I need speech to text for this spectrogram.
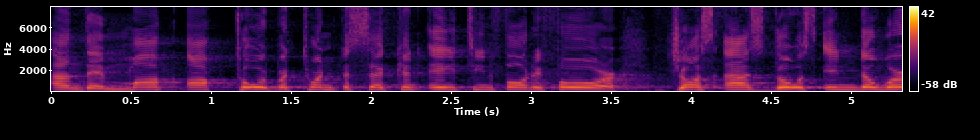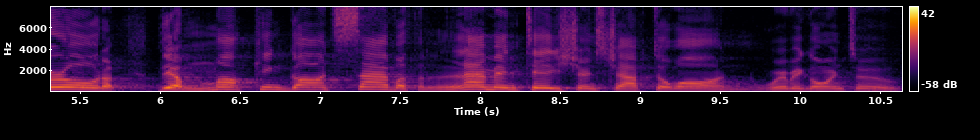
and they mark October 22nd, 1844, just as those in the world. They're mocking God's Sabbath. Lamentations chapter 1. Where are we going to?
